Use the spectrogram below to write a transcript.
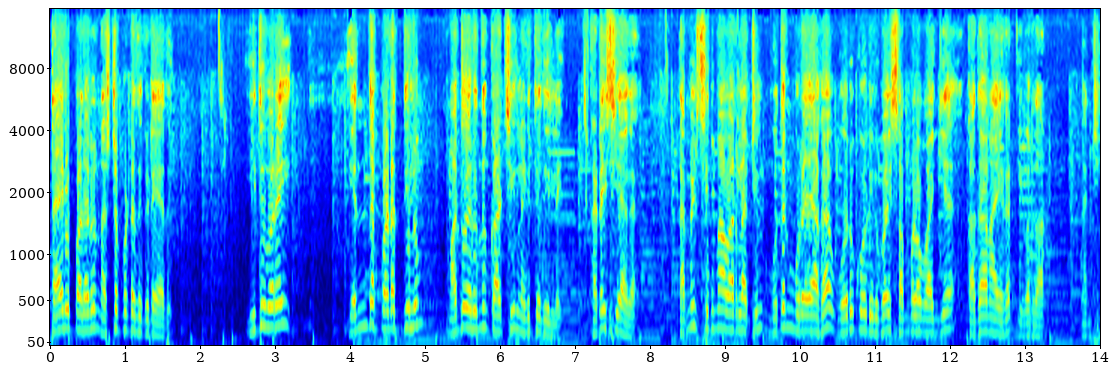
தயாரிப்பாளரும் நஷ்டப்பட்டது கிடையாது. இதுவரை எந்த படத்திலும் மது அருந்தும் காட்சியில் நடித்ததில்லை. கடைசியாக தமிழ் சினிமா வரலாற்றில் முதன் முறையாக ஒரு கோடி ரூபாய் சம்பளம் வாங்கிய கதாநாயகன் இவர்தான். நன்றி.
